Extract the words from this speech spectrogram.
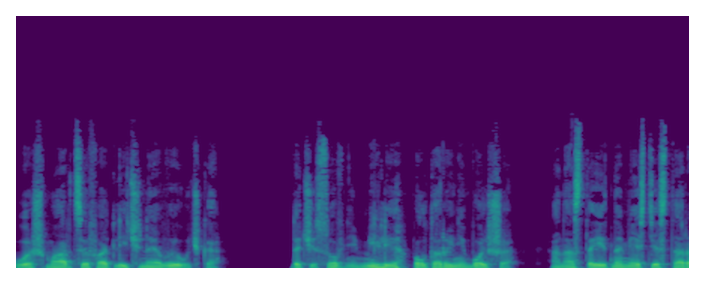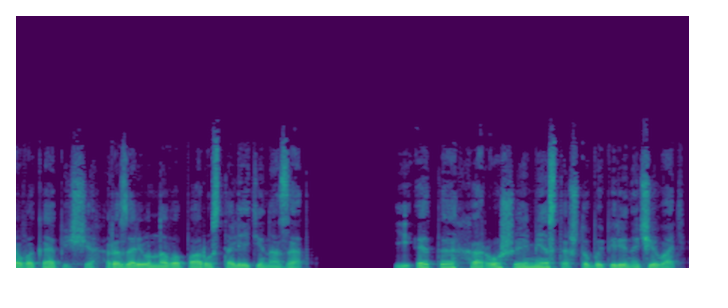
У эшмарцев отличная выучка. До часовни мили полторы не больше. Она стоит на месте старого капища, разоренного пару столетий назад. И это хорошее место, чтобы переночевать.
